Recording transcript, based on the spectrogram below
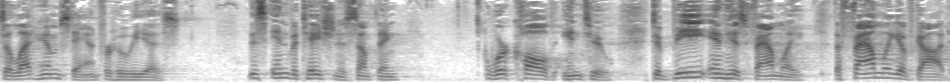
to let Him stand for who He is. This invitation is something we're called into. To be in His family. The family of God.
